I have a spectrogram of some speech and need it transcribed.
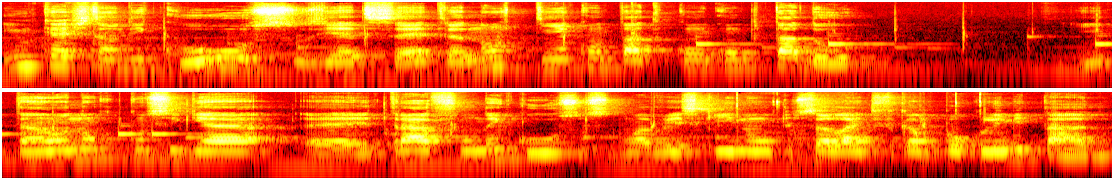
em questão de cursos e etc, eu não tinha contato com o computador. Então eu não conseguia é, entrar a fundo em cursos, uma vez que no celular fica um pouco limitado.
